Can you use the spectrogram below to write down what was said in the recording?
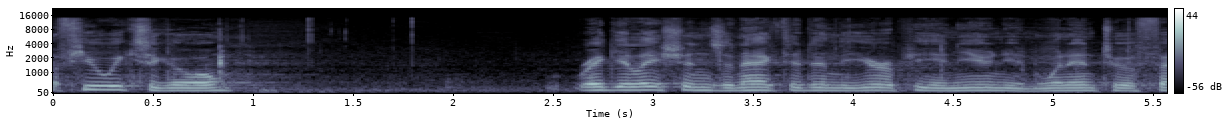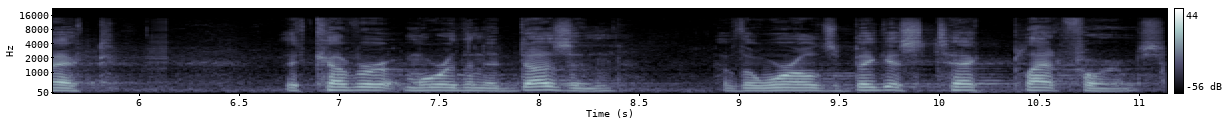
A few weeks ago, regulations enacted in the European Union went into effect that cover more than a dozen of the world's biggest tech platforms.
